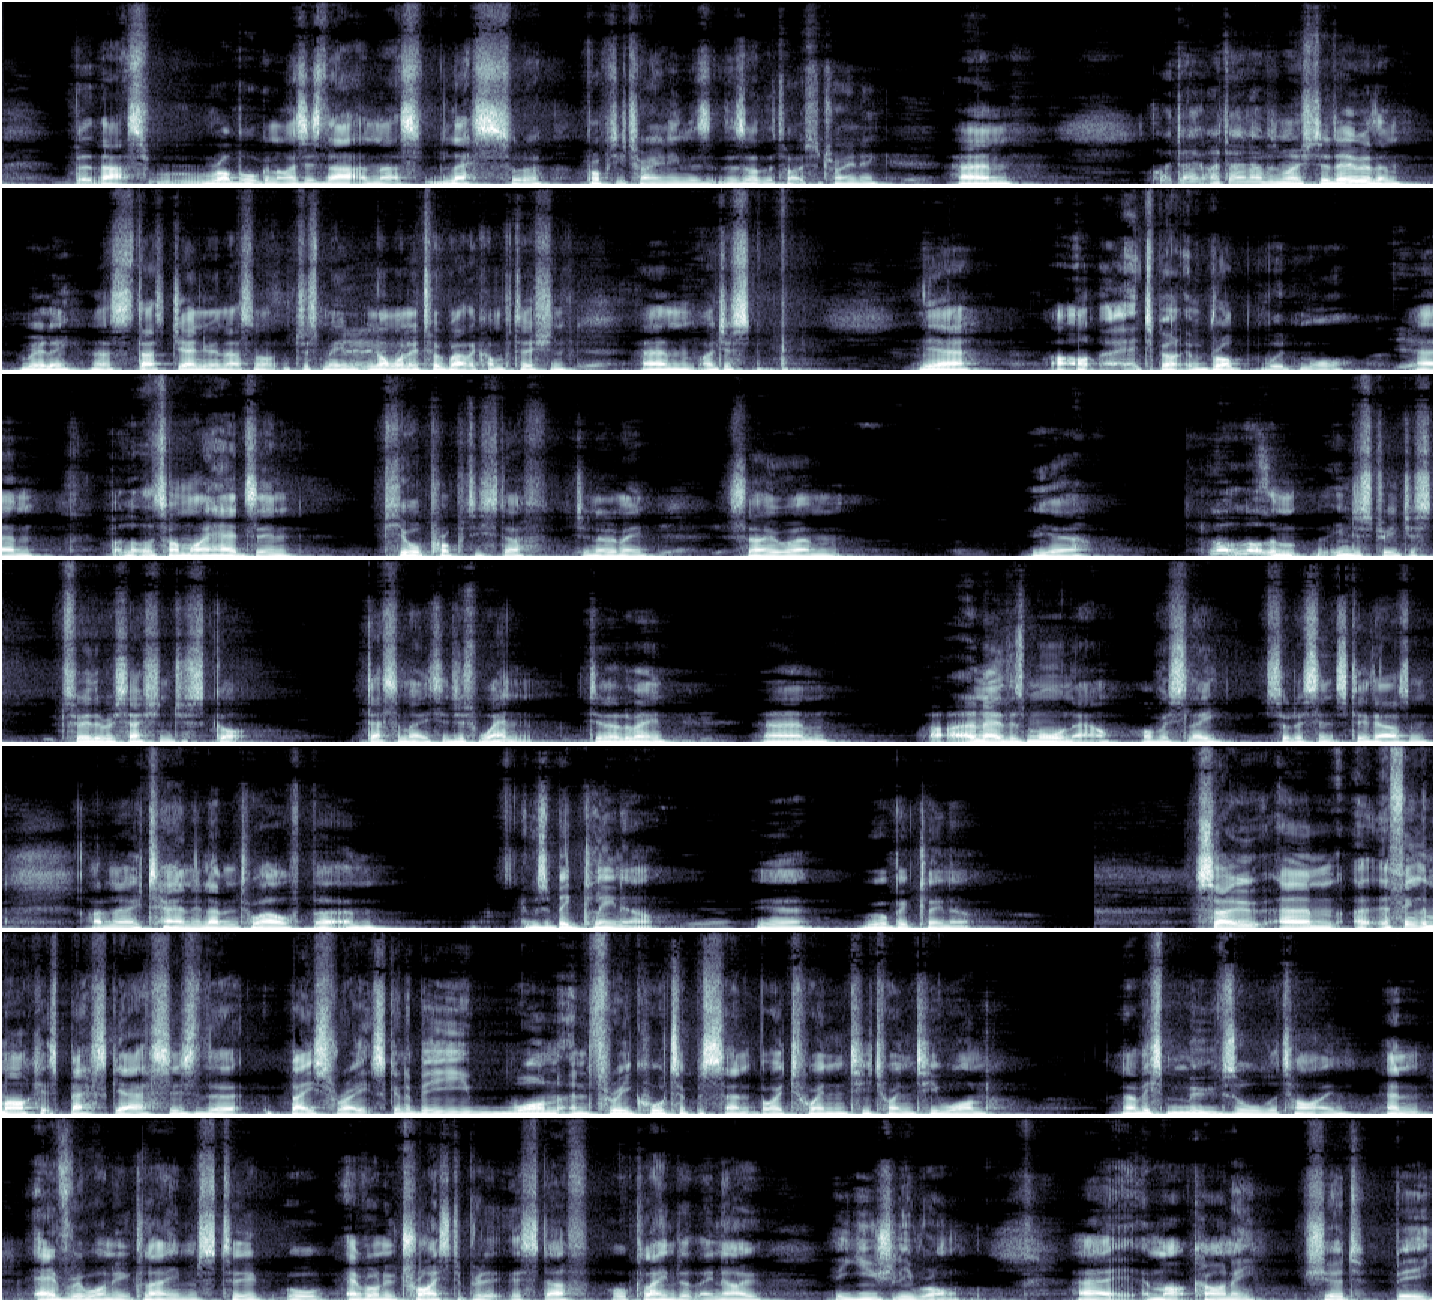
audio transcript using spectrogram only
but that's Rob organises that, and that's less sort of property training. There's, there's other types of training. Um, I don't, I don't have as much to do with them really. That's that's genuine. That's not just me not wanting to talk about the competition. Um, I just, yeah, I, I, to be honest, Rob would more. Um, but a lot of the time, my head's in pure property stuff. Do you know what I mean? So, um, yeah, a lot, a lot of the industry just through the recession just got decimated, just went. Do you know what I mean? Um, I, I know there's more now, obviously, sort of since 2000, I don't know, 10, 11, 12, but um, it was a big clean out. Yeah, real big clean out. So um, I I think the market's best guess is that base rate's going to be one and three quarter percent by 2021. Now this moves all the time, and everyone who claims to, or everyone who tries to predict this stuff or claims that they know, are usually wrong. Uh, and Mark Carney should be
